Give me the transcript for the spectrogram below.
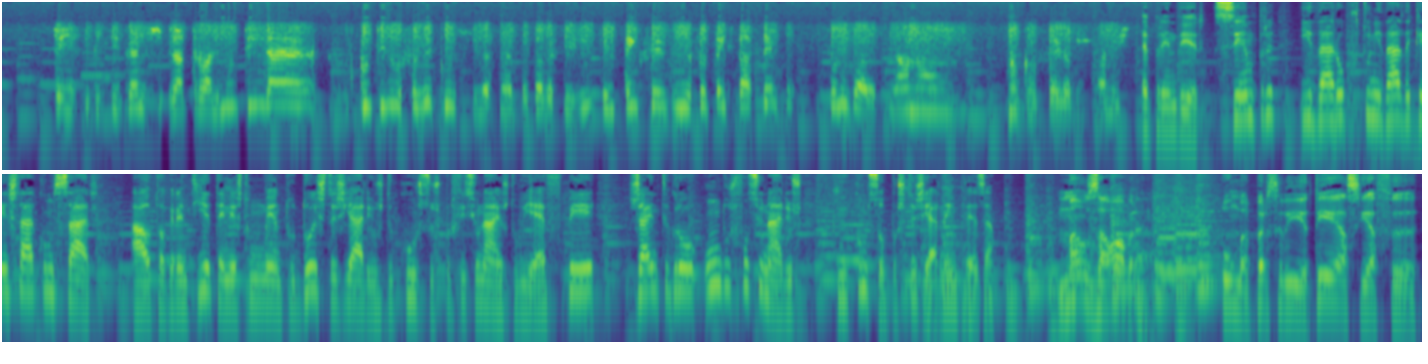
tenho 55 anos, já trabalho muito e ainda continuo a fazer cursos. Ainda semana passada fiz isso, tem que ser, uma pessoa tem que estar sempre atualizada, senão não não consegue avançar nisto. Aprender sempre e dar oportunidade a quem está a começar. A Autogarantia tem neste momento dois estagiários de cursos profissionais do IFP, já integrou um dos funcionários que começou por estagiar na empresa. Mãos à obra. Uma parceria TSF-IEFP.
